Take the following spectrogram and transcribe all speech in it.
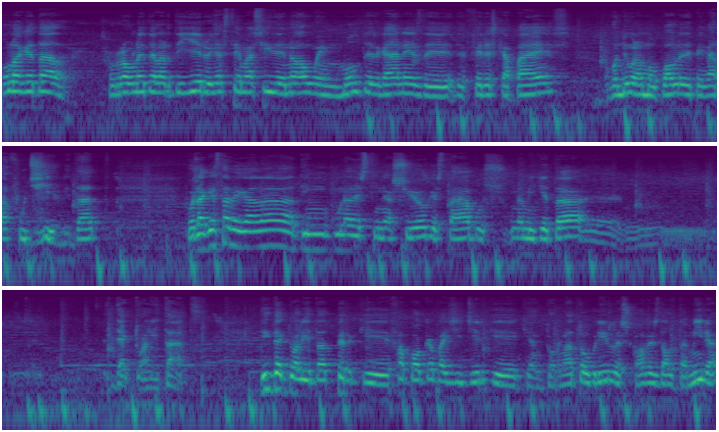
Hola, què tal? Soc Raulet l'artillero, ja estem així de nou amb moltes ganes de, de fer escapades, o com diuen al meu poble, de pegar a fugir, veritat? Pues aquesta vegada tinc una destinació que està pues, una miqueta eh, d'actualitat. Dic d'actualitat perquè fa poc vaig llegir que, que han tornat a obrir les coves d'Altamira,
